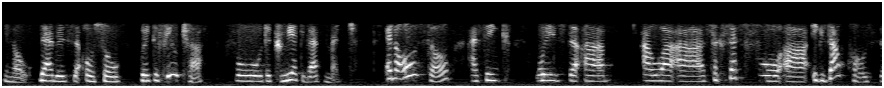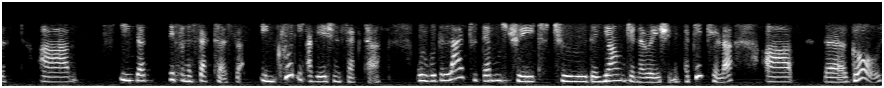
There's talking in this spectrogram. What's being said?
you know there is also greater future for the career development, and also I think with the, uh, our uh, successful uh, examples um, in the different sectors, including aviation sector, we would like to demonstrate to the young generation, in particular, uh, the goals.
